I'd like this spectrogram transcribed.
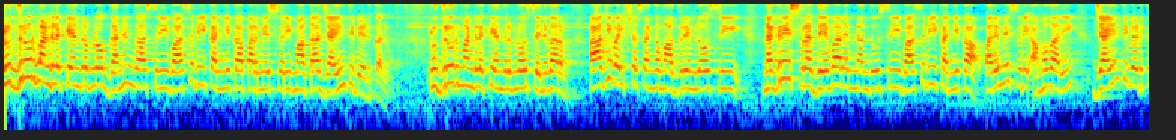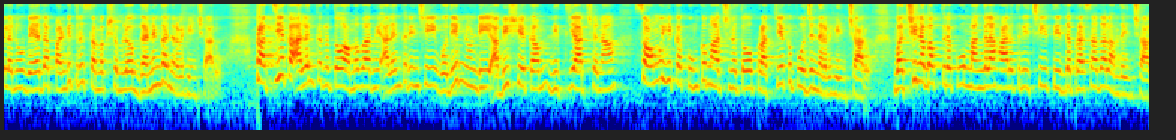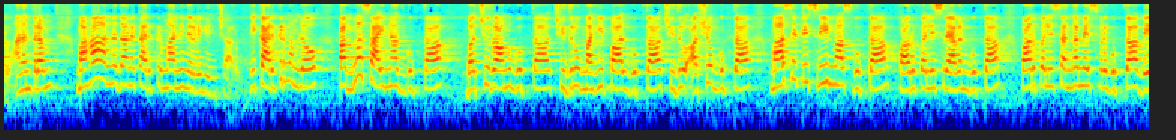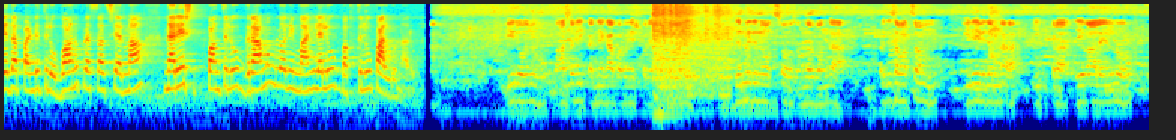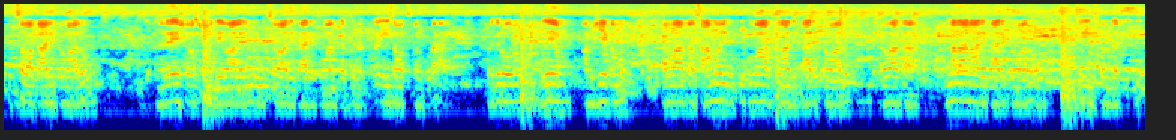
రుద్రూర్ మండల కేంద్రంలో ఘనంగా శ్రీ వాసవి కన్యకా పరమేశ్వరి మాత జయంతి వేడుకలు. రుద్రూర్ మండల కేంద్రంలో శనివారం ఆదివైశ్య సంఘం ఆధ్వర్యంలో శ్రీ నగరేశ్వర దేవాలయం నందు శ్రీ వాసవి కన్యక పరమేశ్వరి అమ్మవారి జయంతి వేడుకలను వేద పండితుల సమక్షంలో ఘనంగా నిర్వహించారు. ప్రత్యేక అలంకరణతో అమ్మవారిని అలంకరించి ఉదయం నుండి అభిషేకం నిత్యార్చన సామూహిక కుంకుమార్చనతో ప్రత్యేక పూజలు నిర్వహించారు. వచ్చిన భక్తులకు మంగళహారతులిచ్చి తీర్థ ప్రసాదాలు అందించారు. అనంతరం మహా అన్నదాన కార్యక్రమాన్ని నిర్వహించారు. ఈ కార్యక్రమంలో పద్మ సాయినాథ్ గుప్తా బచ్చు రాము గుప్తా చిదురు మహిపాల్ గుప్తా చిదురు అశోక్ గుప్తా మాసెట్టి శ్రీనివాస్ గుప్తా పారుపల్లి శ్రావణ్ గుప్తా పారుపల్లి సంగమేశ్వర గుప్తా వేద పండితులు భానుప్రసాద్ శర్మ నరేష్ పంతులు గ్రామంలోని మహిళలు భక్తులు పాల్గొన్నారు. ఈరోజు వాసవి కన్యకా పరమేశ్వరి అమ్మవారి జన్మదినోత్సవ సందర్భంగా ప్రతి సంవత్సరం ఇదే విధంగా ఇక్కడ దేవాలయంలో ఉత్సవ కార్యక్రమాలు నగరేశ్వర స్వామి దేవాలయంలో ఉత్సవాది కార్యక్రమాలు జరిపినట్టుగా ఈ సంవత్సరం కూడా ప్రతిరోజు ఉదయం అభిషేకము తర్వాత సామూహిక కుంకుమార్చనాది కార్యక్రమాలు తర్వాత అన్నదానాది కార్యక్రమాలు చేయించడం జరిగింది.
